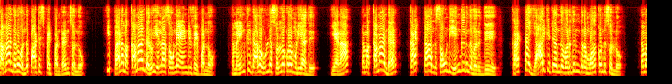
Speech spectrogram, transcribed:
கமாண்டரும் வந்து பார்ட்டிசிபேட் பண்றேன்னு சொல்லும். இப்ப நம்ம கமாண்டரும் எல்லா சவுண்டையும் ஐடென்டிஃபை பண்ணும். நம்ம என்கிரிடால உள்ள சொல்லக்கூட முடியாது. ஏன்னா நம்ம கமாண்டர் கரெக்டா அந்த சவுண்ட் எங்க இருந்து வருது கரெக்டா யார்கிட்ட இருந்து வருதுன்ற முதற்கொண்டு சொல்லும். நம்ம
